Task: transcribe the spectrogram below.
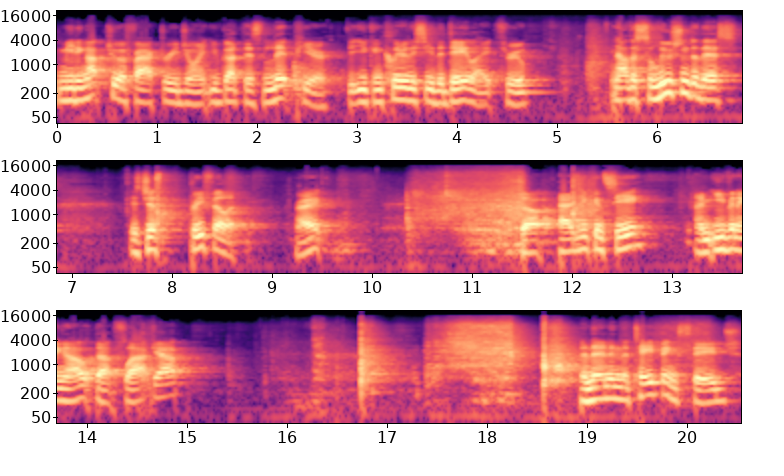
meeting up to a factory joint, you've got this lip here that you can clearly see the daylight through. Now the solution to this is just pre-fill it, right? So as you can see, I'm evening out that flat gap. And then in the taping stage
